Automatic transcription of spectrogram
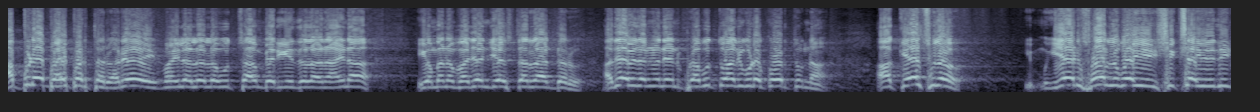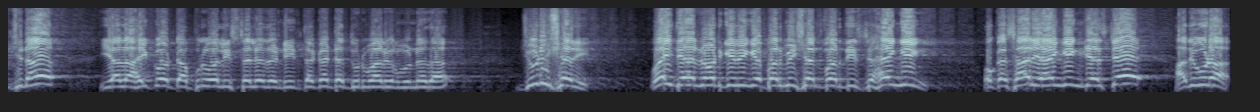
అప్పుడే భయపడతారు. అరే మహిళలలో ఉత్సాహం పెరిగిందిలో ఆయన ఇక మనం భజన చేస్తారా అంటారు. అదేవిధంగా నేను ప్రభుత్వాన్ని కూడా కోరుతున్నా. ఆ కేసులో ఏడు సార్లు పోయి శిక్ష విధించినా ఇవాళ హైకోర్టు అప్రూవల్ ఇస్తలేదండి. ఇంతకంటే దుర్మార్గం ఉన్నదా? Judiciary. Why they are not giving a permission for this hanging ఒకసారి హ్యాంగింగ్ చేస్తే అది కూడా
